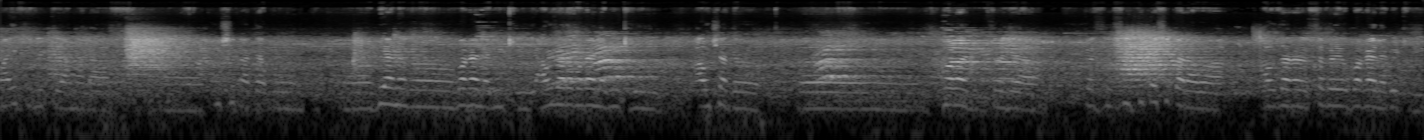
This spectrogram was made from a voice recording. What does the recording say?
माहिती भेटते आम्हाला. कृषी खात्याकडून बियाणं बघायला भेटली अवजारं बघायला भेटली. औषधं फळांचं ह्या कशी शेती कशी करावा अवजारं सगळे बघायला भेटली.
